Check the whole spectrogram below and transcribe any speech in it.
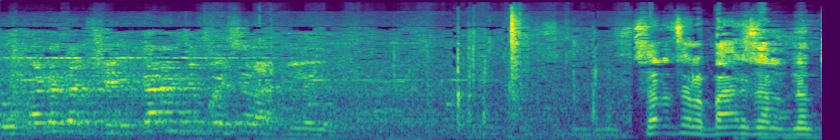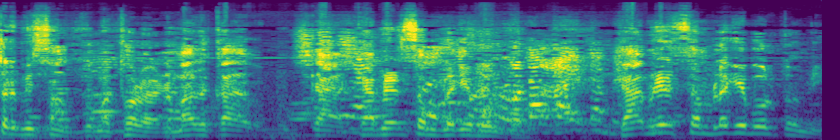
उघडत आहे. शेतकऱ्यांचे पैसे राखले. चला चला बाहेर झालं नंतर मी सांगतो तुम्हाला थोड्या वेळ माझं कॅबिनेट संपलं की बोलतो. कॅबिनेट संपलं की बोलतो मी.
